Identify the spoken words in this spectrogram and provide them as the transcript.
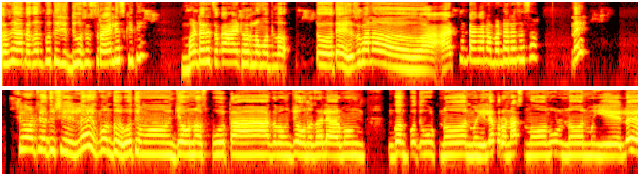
तसे आता गणपतीचे दिवसच राहिलेच किती? भंडाऱ्याचं काय ठरलं म्हटलं? तर त्या हिशोबानं आटपून टाका ना भंडाऱ्याचं असं नाही? शेवटच्या दिवशी लय गोंधळ होते मग जेवणच पोहतात मग जेवण झाल्यावर मग गणपती उठणं मग हे लेकरं नाचणं उडणं मग हे लय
